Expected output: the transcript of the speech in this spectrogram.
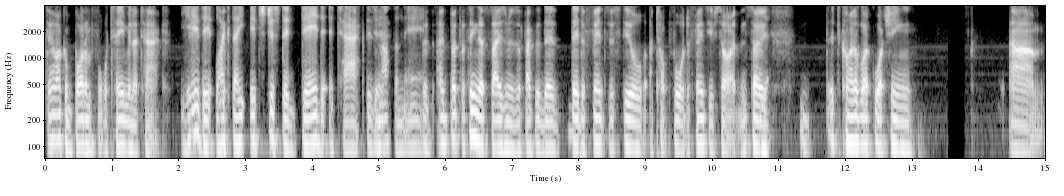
they're like a bottom four team in attack. yeah, they like they. It's just a dead attack. There's Yeah. nothing there. But, but the thing that saves them is the fact that their their defense is still a top four defensive side, and so Yeah. it's kind of like watching um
